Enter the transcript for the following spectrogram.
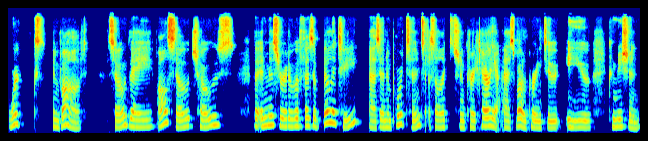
works involved. So they also chose the administrative feasibility as an important selection criteria as well, according to EU Commission.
